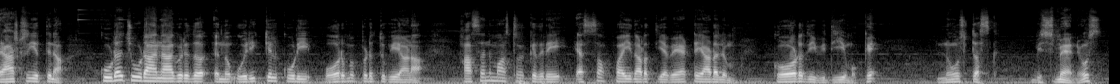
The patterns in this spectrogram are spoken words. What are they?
രാഷ്ട്രീയത്തിന് കുട ചൂടാനാകരുത് എന്ന് ഒരിക്കൽ കൂടി ഓർമ്മപ്പെടുത്തുകയാണ് ഹസൻ മാസ്റ്റർക്കെതിരെ എസ് എഫ് ഐ നടത്തിയ വേട്ടയാടലും കോടതി വിധിയുമൊക്കെ. News desk Vismaya news.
